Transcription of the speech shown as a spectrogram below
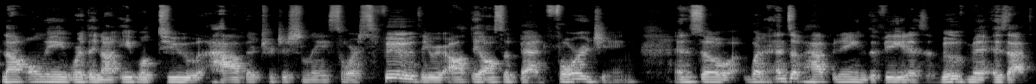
not only were they not able to have their traditionally sourced food, they were out, they also banned foraging. And so what ends up happening in the veganism movement is that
